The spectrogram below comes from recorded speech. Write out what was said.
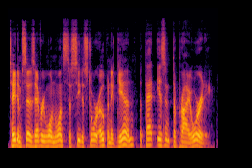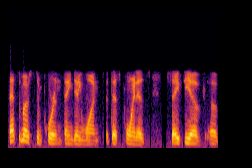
Tatum says everyone wants to see the store open again, but that isn't the priority. That's the most important thing to anyone at this point is safety of, of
